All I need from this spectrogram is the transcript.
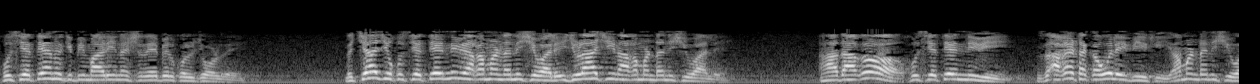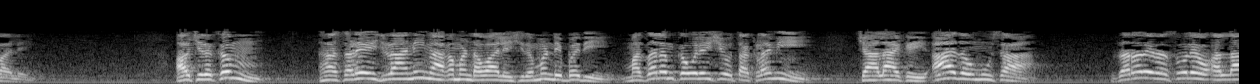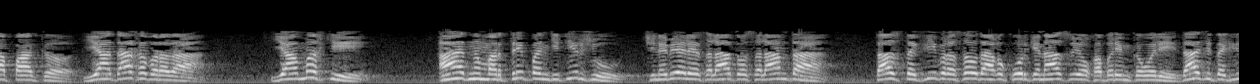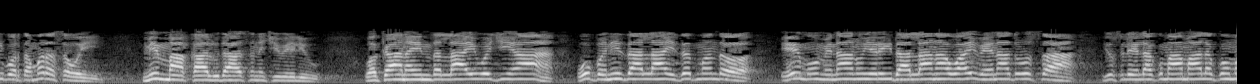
خوشیتانو کې بیماری نشره بالکل جوړ دی نو چا چې خصيته نه وي هغه منډه نشي والي اجړا چې هغه منډه نشي والي ها داغه خصيته نه وي زه هغه ټکولې بيخي امنډه نشي والي او چې کوم ها سړی اجړا نه هغه منډه والي شي د منډه بدی مظلم کولې شي او تکلمی چالاکی آز او موسی ضرر رسول او الله پاک یا دا خبره ده یا مخ کې آیت نمبر 53 کې تیر شو چې نبی علیہ الصلوۃ والسلام ته تاسو تکلیف رسو دا کور کې ناس یو خبرېم کولې دا چې تکلیف ورته مرسوي مما قالو دا سن چې ویلو وکانه عند الله وجيها او بنز الله عزت مند اے مومنانو یری د الله نه وای وینا درسته یصلح لكم اعمالکم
